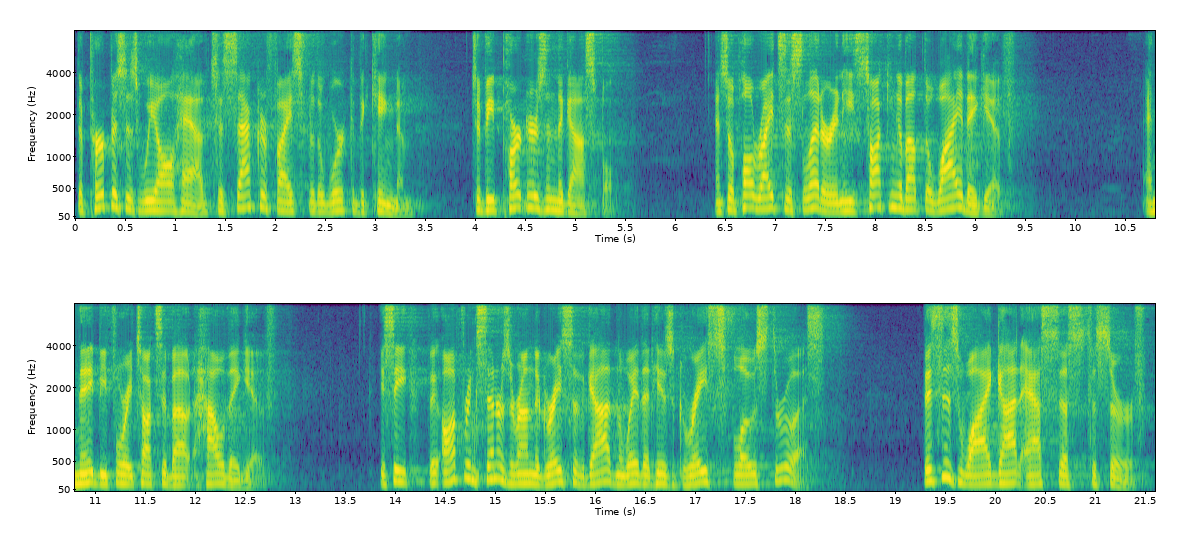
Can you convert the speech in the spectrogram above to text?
the purposes we all have to sacrifice for the work of the kingdom, to be partners in the gospel. And so Paul writes this letter and he's talking about the why they give. And then before he talks about how they give. You see, the offering centers around the grace of God and the way that his grace flows through us. This is why God asks us to serve.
